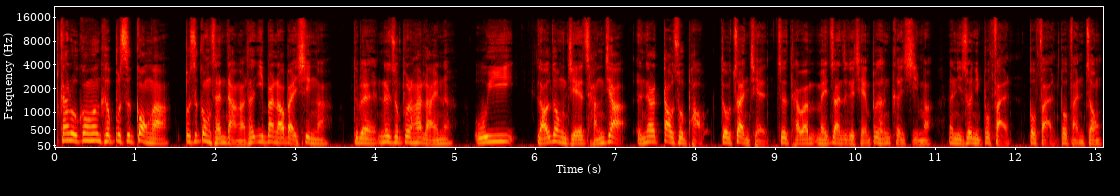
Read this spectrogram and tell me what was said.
大陆观光客不是共啊，不是共产党啊，他一般老百姓啊，对不对？那时候不让他来呢？五一劳动节长假，人家到处跑都赚钱，这台湾没赚这个钱，不是很可惜吗？那你说你不反不反不反中，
